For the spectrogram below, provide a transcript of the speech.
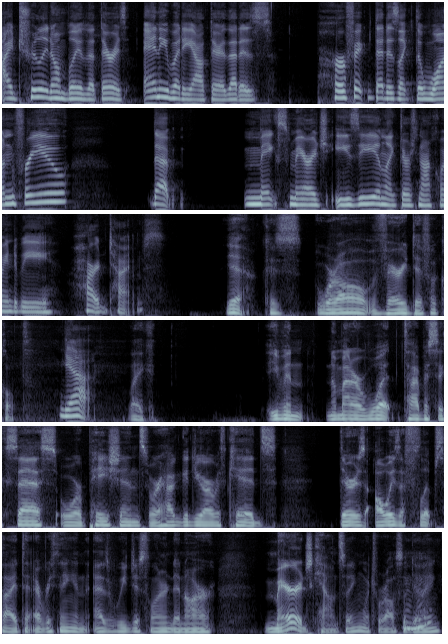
I truly don't believe that there is anybody out there that is perfect, that is like the one for you that makes marriage easy and like there's not going to be hard times. Yeah, because we're all very difficult. Yeah. Like, even no matter what type of success or patience or how good you are with kids, there is always a flip side to everything. And as we just learned in our marriage counseling, which we're also mm-hmm. doing,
